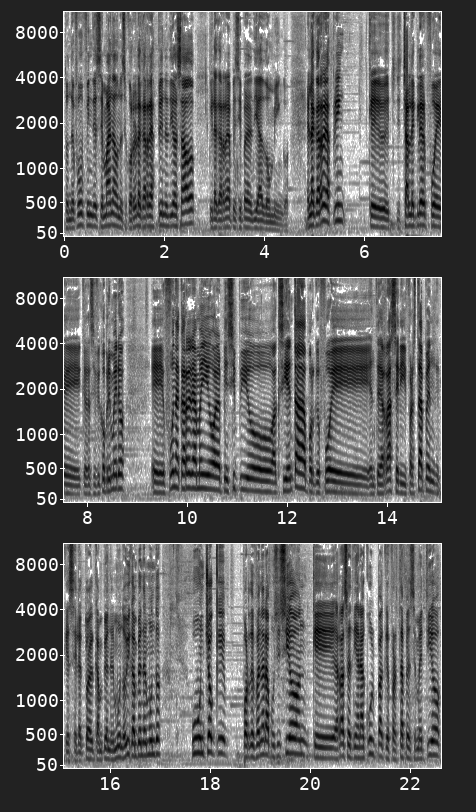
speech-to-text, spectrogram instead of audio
donde fue un fin de semana donde se corrió la carrera sprint el día del sábado y la carrera principal el día domingo. En la carrera sprint, que Charles Leclerc fue que clasificó primero, eh, fue una carrera medio al principio accidentada porque fue entre Russell y Verstappen, que es el actual campeón del mundo, bicampeón del mundo. Hubo un choque por defender la posición, que Russell tenía la culpa, que Verstappen se metió.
